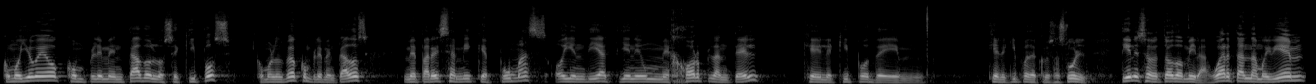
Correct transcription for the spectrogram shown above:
como yo veo complementados los equipos, como los veo complementados, me parece a mí que Pumas hoy en día tiene un mejor plantel que el equipo de, que el equipo de Cruz Azul. Tiene sobre todo, mira, Huerta anda muy bien,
